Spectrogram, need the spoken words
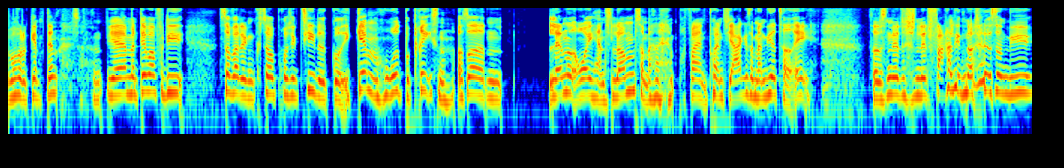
hvorfor har du gemt den? Så, ja, men det var fordi, så var, det, så var projektilet gået igennem hovedet på grisen, og så havde den landet over i hans lomme, som han, på hans jakke, som han lige har taget af. Så det er sådan lidt, sådan lidt farligt, når det er sådan lige...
